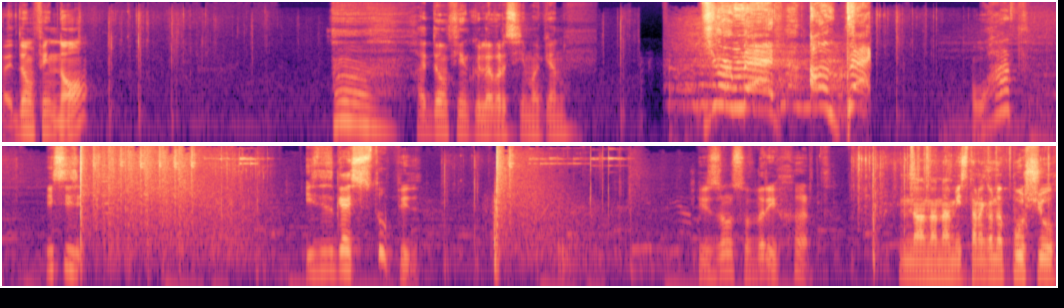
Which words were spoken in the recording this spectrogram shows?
I don't think, no. I don't think we'll ever see him again. What? This is... Is this guy stupid? He's also very hurt. No, no, no, mister, I'm gonna push you.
